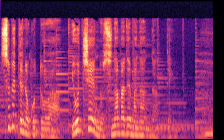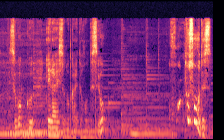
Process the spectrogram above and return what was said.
全てのことは幼稚園の砂場で学んだっていうすごく偉い人の書いた本ですよ。本当そうです。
